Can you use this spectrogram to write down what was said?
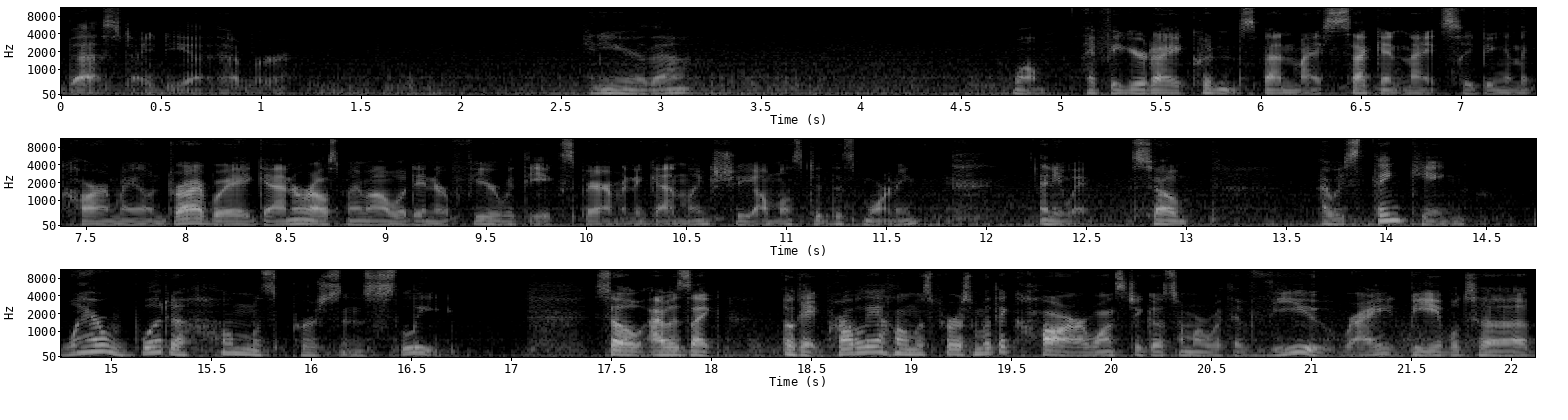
Best idea ever. Can you hear that? Well, I figured I couldn't spend my second night sleeping in the car in my own driveway again, or else my mom would interfere with the experiment again, like she almost did this morning. Anyway, so I was thinking, where would a homeless person sleep? So I was like, okay, probably a homeless person with a car wants to go somewhere with a view, right? Be able to,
